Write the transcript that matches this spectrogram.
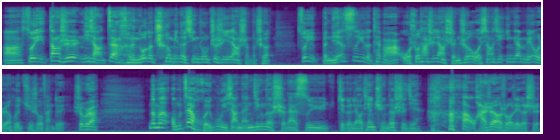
啊，所以当时你想，在很多的车迷的心中，这是一辆什么车？所以本田思域的 Type R，我说它是一辆神车，我相信应该没有人会举手反对，是不是？那么我们再回顾一下南京的时代思域这个聊天群的事件，哈 哈我还是要说这个事。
